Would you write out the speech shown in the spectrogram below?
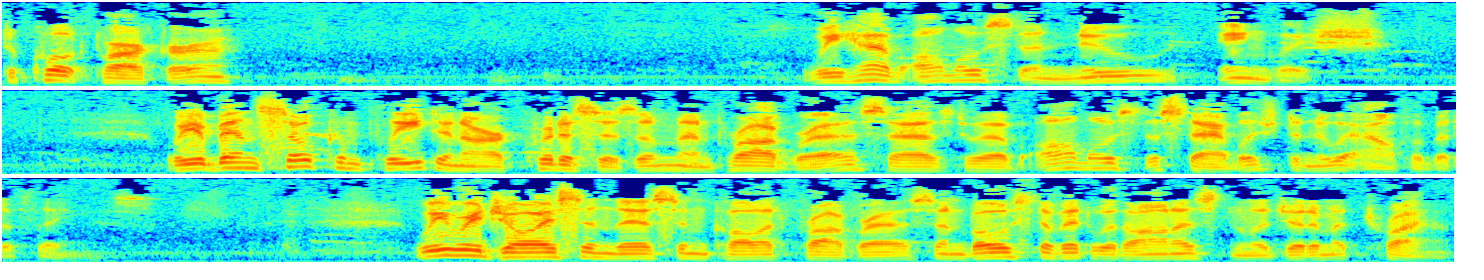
To quote Parker, we have almost a new English. We have been so complete in our criticism and progress as to have almost established a new alphabet of things. We rejoice in this and call it progress and boast of it with honest and legitimate triumph.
